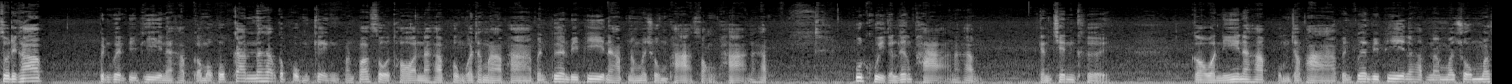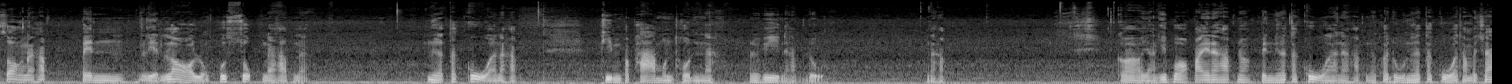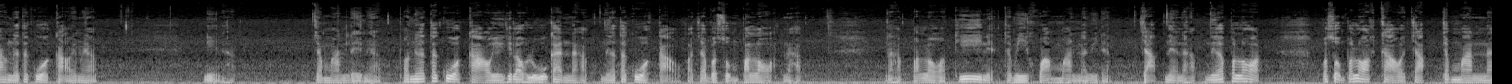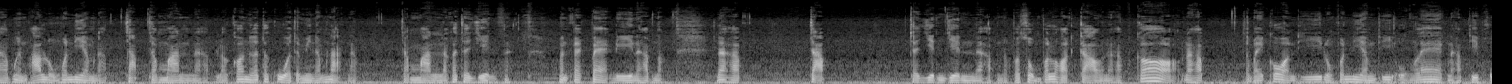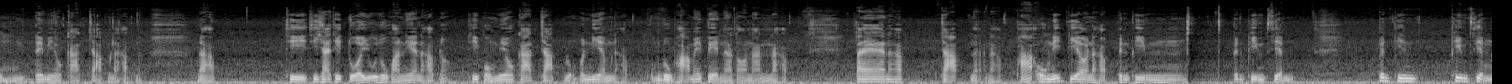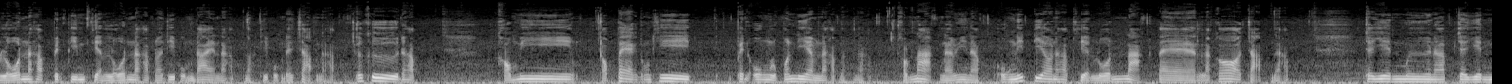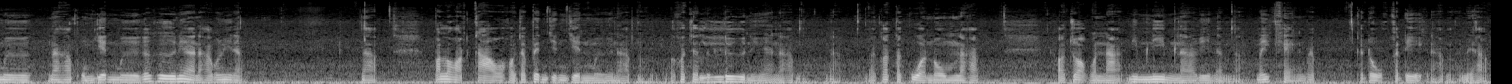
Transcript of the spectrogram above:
สวัสดีครับเพื่อนเพื่อนพี่ๆนะครับก็มาพบกันนะครับกับผมเก่งพันพ่อโสธรนะครับ ผมก็จะมาพาเพื่อนเพื่อนๆพี่ๆนะครับนำมาชมพระสองพระนะครับ พูดคุยกันเรื่องพระนะครับ กันเช่นเคย ก็วันนี้นะครับ ผมจะพาเพื่อนเพื่อนๆพี่ๆนะครับนำมาชมมาส่องนะครับ เป็นเหรียญหล่อหลวงปู่ศุกนะครับนะเนื้อตะกั่วนะครับ พิมพ์ประพามณฑลนะพี่ๆนะครับดูนะครับ ก็อย่างที่บอกไปนะครับเนาะเป็นเนื้อตะกั่วนะครับแล้วก็ดูเนื้อตะกั่วธรรมชาติเนื้อตะกั่วเก่าเห็นไหมครับนี่นะครับจะมันเลยนะครับเพราะเนื้อตะกั่วเก่าอย่างที่เรารู้กันนะครับ เนื้อตะกั่วเก่าเขาจะผสมปลอดนะครับนะครับปลอดที่เนี่ยจะมีความมันนะพี่เนี่ยจับเนี่ยนะครับเนื้อปลอดผสมปลอดเก่าจับจะมันนะครับ เหมือนพระหลวงพ่อเนียมนะครับจับจะมันนะครับ แล้วก็เนื้อตะกั่วจะมีน้ำหนักนะครับจะมันแล้วก็จะเย็นนะมันแปลกๆดีนะครับเนาะนะครับ จะเย็นๆนะครับผสมประหลอดเก่านะครับ ก็นะครับสมัยก่อนที่หลวงพ่อเนียมที่องค์แรกนะครับ ที่ผมได้มีโอกาสจับนะครับนะครับ ที่ที่ใช้ติดตัวอยู่ทุกวันนี้นะครับเนาะที่ผมมีโอกาสจับหลวงพ่อเนียมนะครับ ผมดูพระไม่เป็นนะตอนนั้นนะครับ แต่นะครับจับนะนะครับพระองค์นิดเดียวนะครับ เป็นพิมพ์เป็นพิมพ์เสียมเป็นพิมพ์พิมพ์เสียมล้นนะครับ เป็นพิมพ์เสียมล้นนะครับนะที่ผมได้นะครับนะที่ผมได้จับนะครับ ก็คือนะครับ เขามีเขาแปลกตรงที่เป็นองค์หลวงพ่อเนียมนะครับนะครับ เขาหนักนะพี่นะครับ องค์นิดเดียวนะครับ เสียงล้นหนักแต่แล้วก็จับนะครับ จะเย็นมือนะครับ จะเย็นมือนะครับ ผมเย็นมือก็คือเนี่ยนะครับพี่นะครับนะครับประหลอดเก่าเขาจะเป็นเย็นเย็นมือนะครับ แล้วก็จะลื่นๆอย่างเงี้ยนะครับนะแล้วก็ตะกัวนมนะครับ เขาจอกวันนะนิ่มๆนะพี่นะไม่แข็งแบบกระโดกกระเดกนะครับเห็นไหมครับ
